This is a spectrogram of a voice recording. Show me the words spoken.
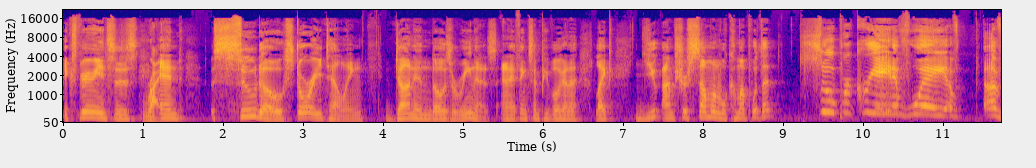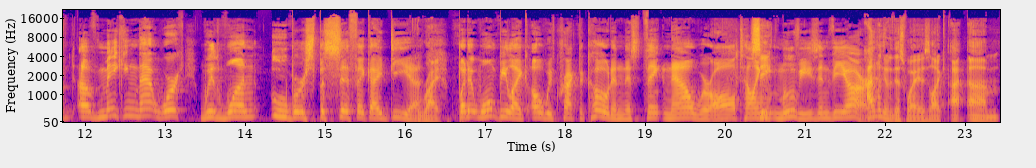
experiences Right. and pseudo storytelling done in those arenas. And I think some people are gonna like you. I'm sure someone will come up with a super creative way of. Of, of making that work with one uber specific idea Right. but it won't be like oh we've cracked the code and this thing now we're all telling See, movies in vr I look at it this way: is like, I, um,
